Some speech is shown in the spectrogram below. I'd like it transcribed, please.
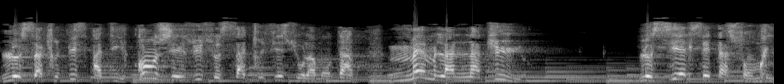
Le sacrifice attire. Quand Jésus se sacrifiait sur la montagne, même la nature, le ciel s'est assombri.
